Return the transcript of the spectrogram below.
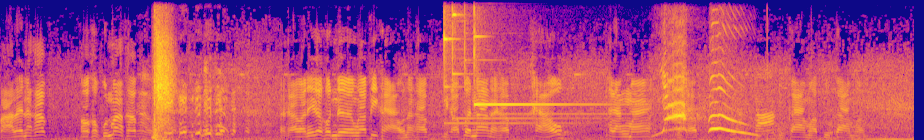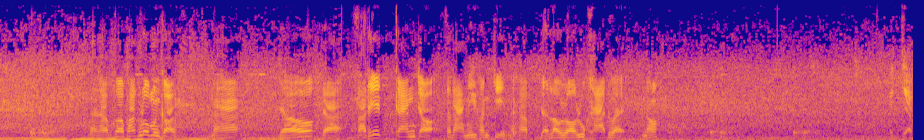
ป๋าอะไรนะครับเอ๋อขอบคุณมากครับอ้าวครับ อันนี้ก็คนเดิมครับพี่ขาวนะครับพี่ขาวเปิดหน้าหน่อยครับ ขาว พลังม้านะครับช้างดูกล้ามครับดูกล้ามครับนะครับ ก็พักร่วมมันก่อนนะฮะเดี๋ยวจะสาธิตการเจาะสถานีคอนกรีตนะครับ เดี๋ยวเรารอลูกค้าด้วยเนาะไอ้เจ็บ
